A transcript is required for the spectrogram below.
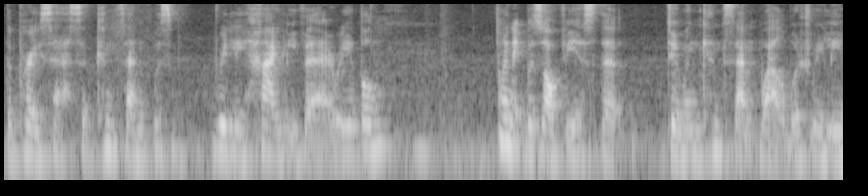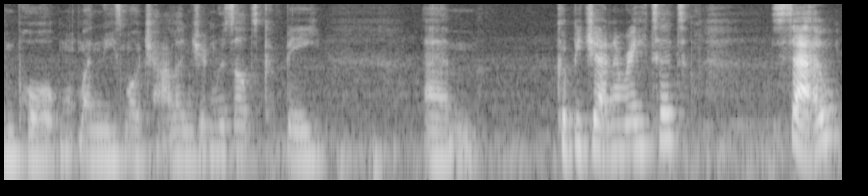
the process of consent was really highly variable. And it was obvious that doing consent well was really important when these more challenging results could be um, could be generated. So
